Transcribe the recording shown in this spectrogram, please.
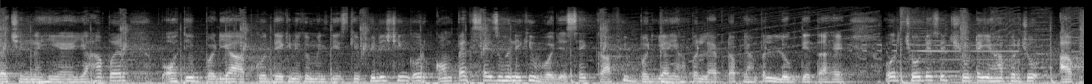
टच नहीं है। यहाँ पर बहुत ही बढ़िया आपको देखने को मिलती है इसकी फिनिशिंग और कॉम्पैक्ट साइज़ होने की वजह से काफ़ी बढ़िया यहाँ पर लैपटॉप यहाँ पर लुक देता है। और छोटे से छोटे यहाँ पर जो आप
